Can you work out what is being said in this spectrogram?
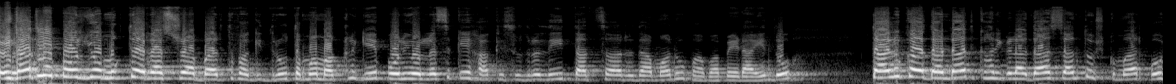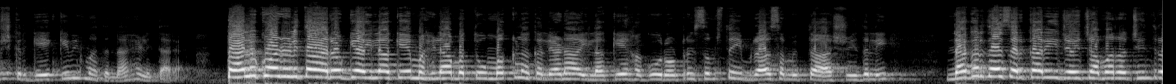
ಈಗಾಗಲೇ ಪೋಲಿಯೋ ಮುಕ್ತ ರಾಷ್ಟ್ರ ಭಾರತವಾಗಿದ್ದರೂ ತಮ್ಮ ಮಕ್ಕಳಿಗೆ ಪೋಲಿಯೋ ಲಸಿಕೆ ಹಾಕಿಸುವುದರಲ್ಲಿ ತತ್ಸಾರದ ಮನೋಭಾವ ಬೇಡ ಎಂದು ತಾಲೂಕಾ ದಂಡಾಧಿಕಾರಿಗಳಾದ ಸಂತೋಷ್ ಕುಮಾರ್ ಪೋಷಕರಿಗೆ ಕಿವಿ ಮಾತನ್ನ ಹೇಳಿದ್ದಾರೆ. ತಾಲೂಕು ಆಡಳಿತ ಆರೋಗ್ಯ ಇಲಾಖೆ, ಮಹಿಳಾ ಮತ್ತು ಮಕ್ಕಳ ಕಲ್ಯಾಣ ಇಲಾಖೆ ಹಾಗೂ ರೋಟರಿ ಸಂಸ್ಥೆ ಇಬ್ಬರ ಸಂಯುಕ್ತ ಆಶ್ರಯದಲ್ಲಿ ನಗರದ ಸರ್ಕಾರಿ ಜಯಚಾಮರಾಜೇಂದ್ರ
